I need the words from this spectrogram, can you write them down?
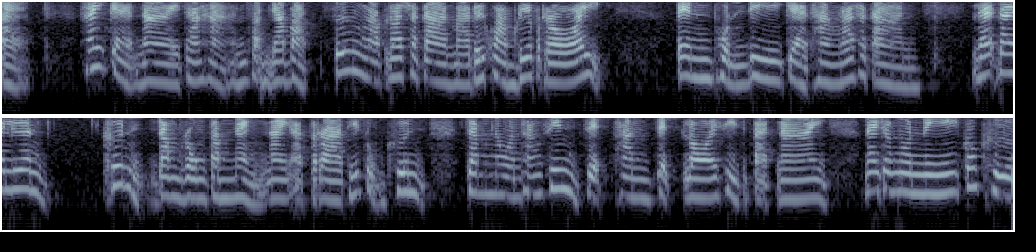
2558 ให้แก่นายทหารสัญญาบัตร ซึ่งรับราชการมาด้วยความเรียบร้อย เป็นผลดีแก่ทางราชการ และได้เลื่อน ขึ้นดำรงตำแหน่งในอัตราที่สูงขึ้นจำนวนทั้งสิ้น 7,748 นาย ในจำนวนนี้ก็คือ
